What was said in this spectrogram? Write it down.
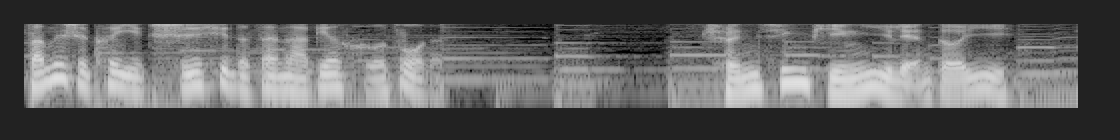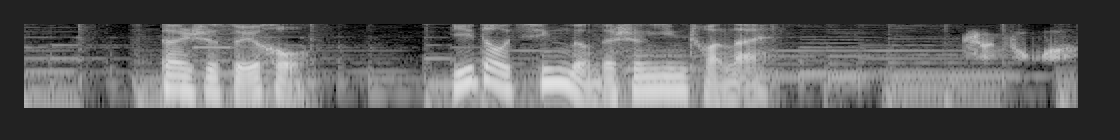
咱们是可以持续的在那边合作的。陈清平一脸得意，但是随后一道清冷的声音传来：“陈总啊，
